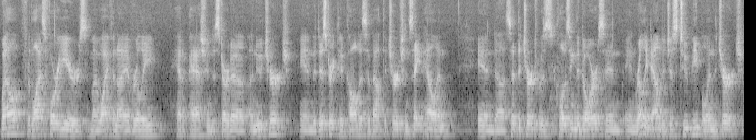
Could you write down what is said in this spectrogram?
Well, for the last four years, my wife and I have really had a passion to start a, a new church. And the district had called us about the church in St. Helen and uh, said the church was closing the doors and, and really down to just two people in the church.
